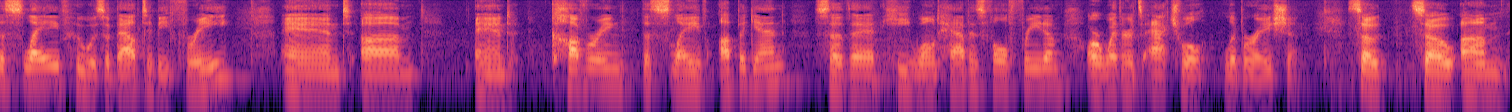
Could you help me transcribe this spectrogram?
the slave who was about to be free and, um, and covering the slave up again so that he won't have his full freedom, or whether it's actual liberation. So, so um,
